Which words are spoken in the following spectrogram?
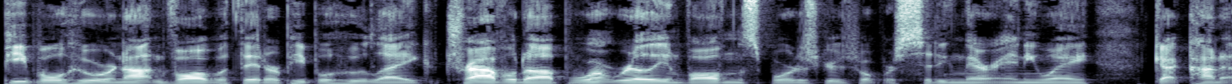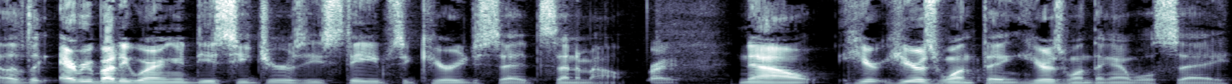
people who were not involved with it or people who like traveled up, weren't really involved in the supporters groups, but were sitting there anyway. Got kind of like everybody wearing a DC jersey. Stadium security just said, "Send them out." Right now, here here's one thing. Here's one thing I will say.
